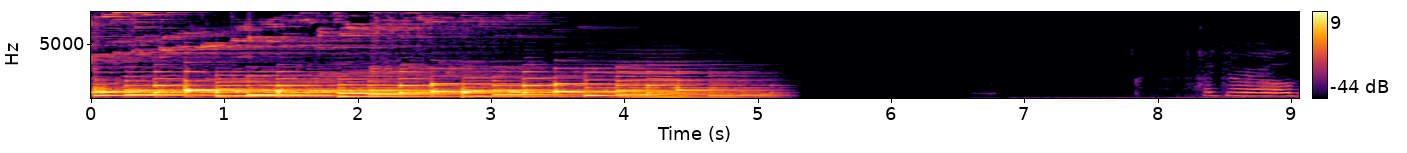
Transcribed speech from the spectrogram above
Hi girls,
